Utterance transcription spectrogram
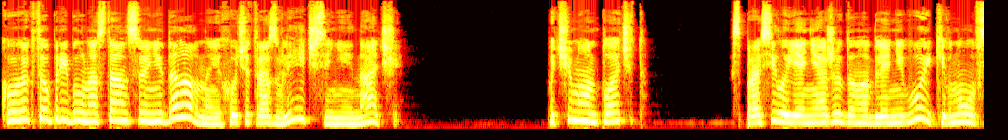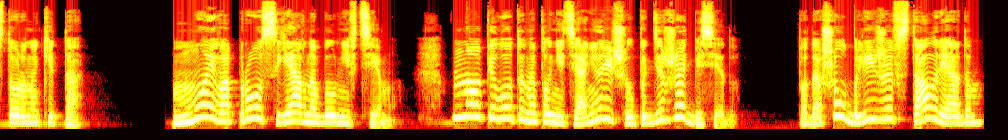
Кое-кто прибыл на станцию недавно и хочет развлечься не иначе. «Почему он плачет?» Спросила я неожиданно для него и кивнула в сторону кита. Мой вопрос явно был не в тему, но пилот-инопланетянин решил поддержать беседу. Подошел ближе, встал рядом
